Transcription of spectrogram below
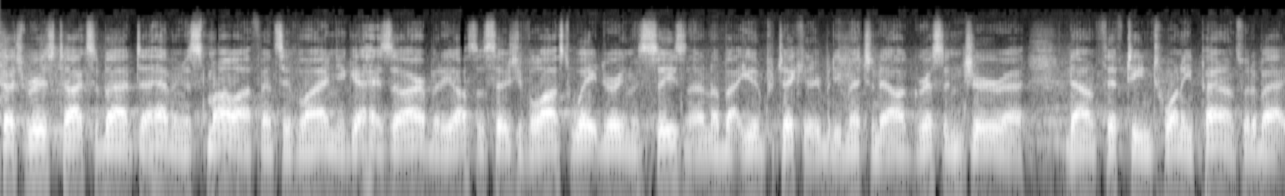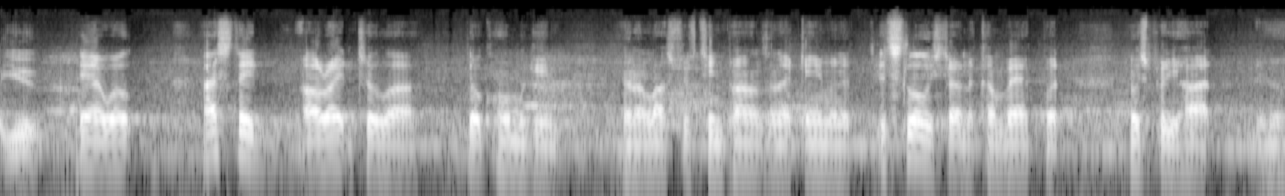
Coach Bruce talks about uh, having a small offensive line. You guys are, but he also says you've lost weight during the season. I don't know about you in particular, but he mentioned Al Grissinger uh, down 15, 20 pounds. What about you? Yeah, well, I stayed all right until uh, the Oklahoma game, and I lost 15 pounds in that game, and it, it's slowly starting to come back, but it was pretty hot, you know.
